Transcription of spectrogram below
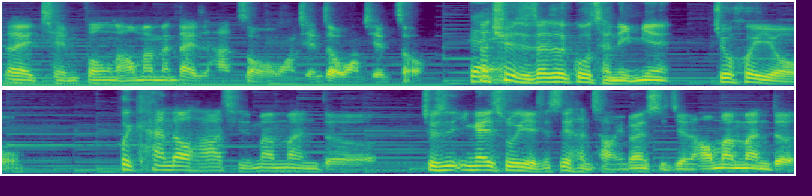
在前锋，然后慢慢带着他走，往前走，往前走。那确实在这个过程里面就会有会看到他其实慢慢的。就是应该说，也就是很长一段时间，然后慢慢的，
